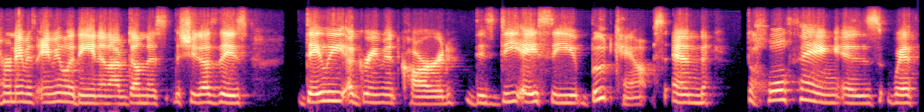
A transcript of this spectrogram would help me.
her name is Amy Ladine, and I've done this. She does these daily agreement card, these DAC boot camps, and the whole thing is with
